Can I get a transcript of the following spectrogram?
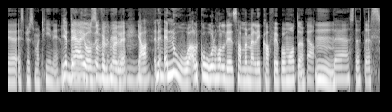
eh, espresso martini. Ja, det er jo også fullt mulig. Mm. Ja, Noe alkohol holder de sammen med litt kaffe, på en måte. Ja, Mm. det støttes.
